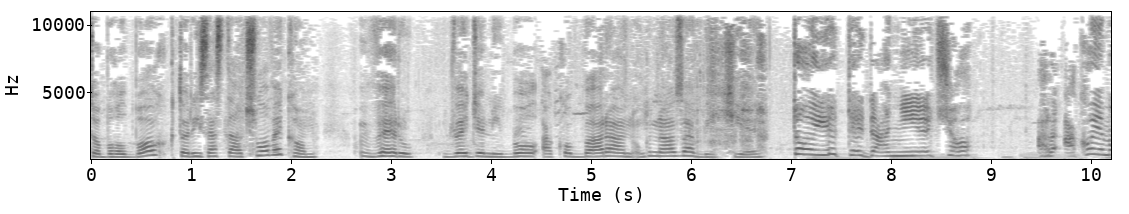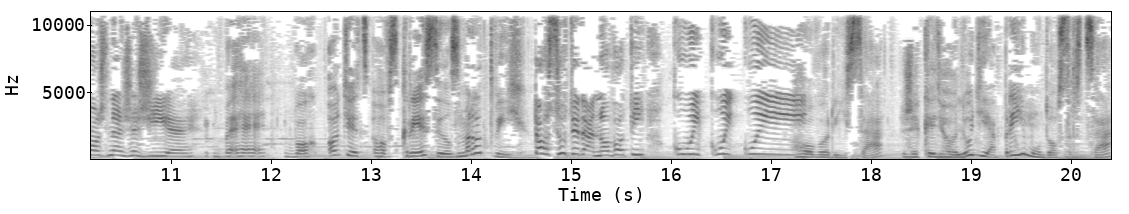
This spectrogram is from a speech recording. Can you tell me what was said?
to bol Boh, ktorý sa stal človekom. Veru, vedený bol ako baránok na zabitie. To je teda niečo. Ale ako je možné, že žije? Bé, Boh Otec ho vzkriesil z mŕtvych. To sú teda novoty. Kuj, kuj, kuj. Hovorí sa, že keď ho ľudia príjmú do srdca,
